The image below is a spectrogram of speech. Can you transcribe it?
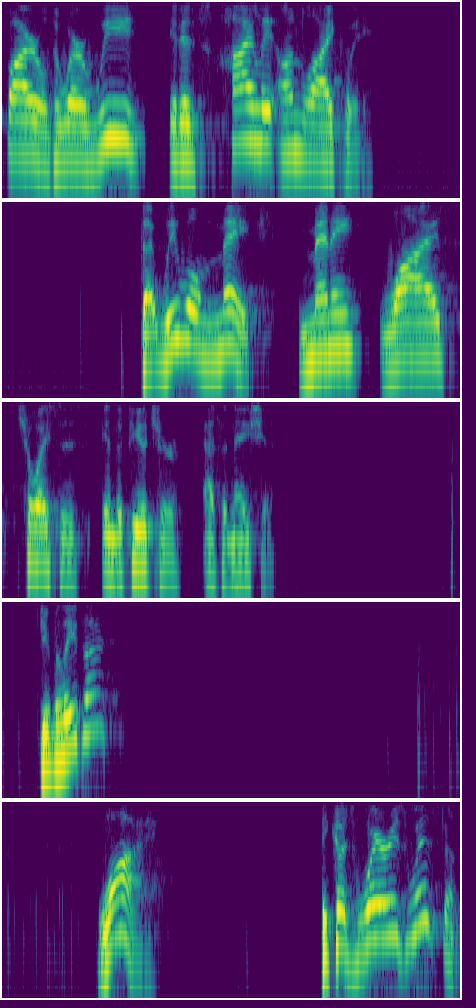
spiral to where we it is highly unlikely that we will make many wise choices in the future as a nation. Do you believe that? Why? Because where is wisdom?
